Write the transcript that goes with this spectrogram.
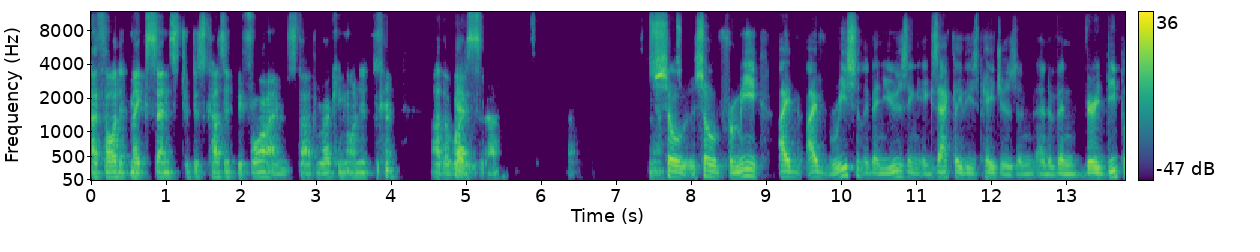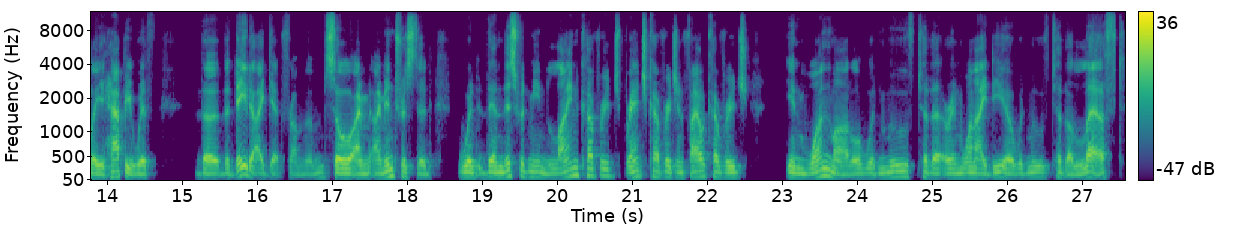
I thought it makes sense to discuss it before I start working on it. Otherwise, uh, yeah. so, so for me, I've, I've recently been using exactly these pages and, and have been very deeply happy with the, the data I get from them. So I'm, I'm interested, would, then this would mean line coverage, branch coverage and file coverage in one model would move to the, or in one idea would move to the left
